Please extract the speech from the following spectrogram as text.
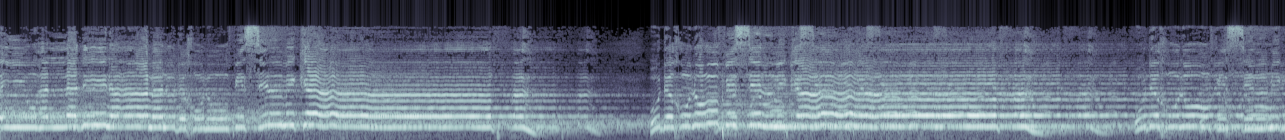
أيها الذين آمنوا ادخلوا في السلم كافة. ادخلوا في السلم كافة. ادخلوا في السلم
